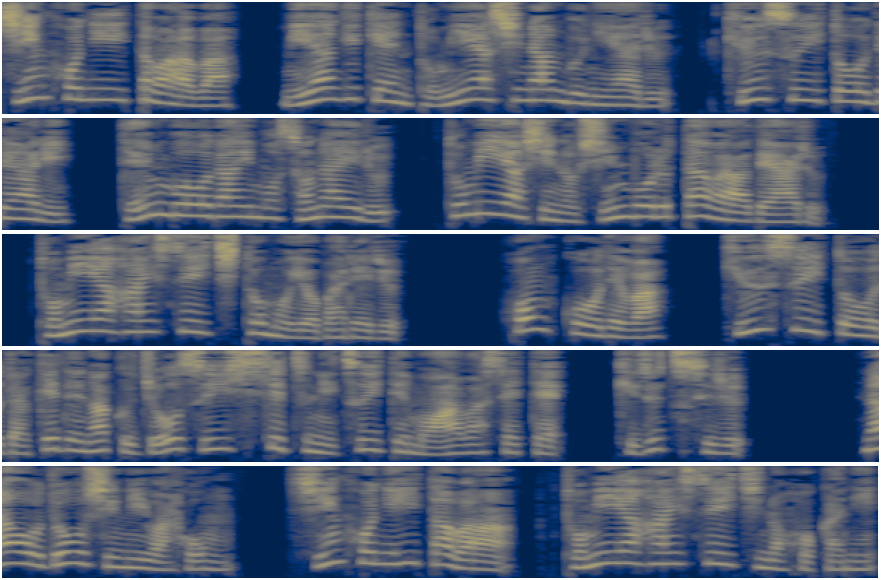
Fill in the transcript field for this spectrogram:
シンフォニータワーは宮城県富谷市南部にある給水塔であり、展望台も備える富谷市のシンボルタワーである。富谷排水地とも呼ばれる。本校では給水塔だけでなく浄水施設についても合わせて記述する。なお同市には本、シンフォニータワー、富谷排水地の他に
